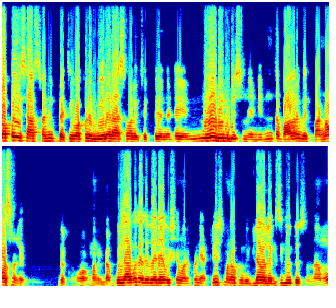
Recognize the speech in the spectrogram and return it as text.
గొప్ప ఈ శాస్త్రాన్ని ప్రతి ఒక్కరు మీన రాశి వాళ్ళకి చెప్పేది ఏంటంటే ఎన్నో రెమెడీస్ ఉన్నాయండి ఇంత బాధలు మీరు పడనవసరం లేదు. మనకు డబ్బులు లేకపోతే అది వేరే విషయం అనుకోండి. అట్లీస్ట్ మనం ఒక మిడ్ లెవెల్ ఎగ్జిక్యూటివ్స్ ఉన్నాము.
